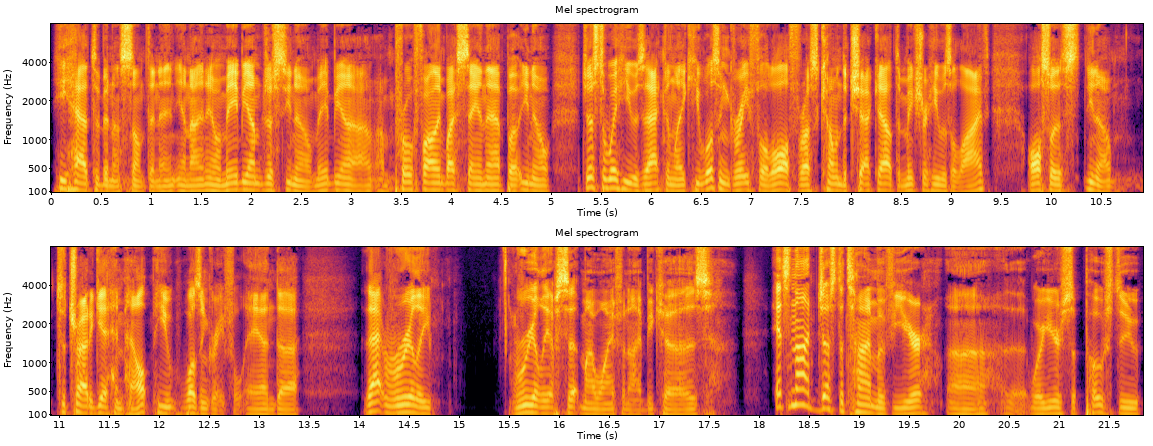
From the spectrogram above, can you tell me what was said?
He had to have been on something, and you know, you know, maybe I'm just you know, maybe I'm profiling by saying that, but you know, just the way he was acting, like he wasn't grateful at all for us coming to check out to make sure he was alive. Also, you know, to try to get him help, he wasn't grateful, and uh, that really, really upset my wife and I because it's not just a time of year uh, where you're supposed to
